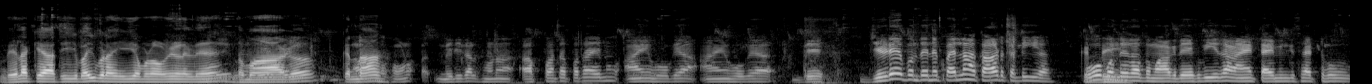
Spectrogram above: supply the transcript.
ਦੇਖ ਲੈ ਕਿਆ ਚੀਜ਼ ਬਾਈ ਬਣਾਈ ਆ ਬਣਾਉਣੇ ਵਾਲੇ ਨੇ ਦਿਮਾਗ। ਕਿੰਨਾ? ਹੁਣ ਮੇਰੀ ਗੱਲ ਸੁਣ ਆਪਾਂ ਤਾਂ ਪਤਾ ਇਹਨੂੰ ਐਂ ਹੋ ਗਿਆ ਐਂ ਹੋ ਗਿਆ ਦੇ ਜਿਹੜੇ ਬੰਦੇ ਨੇ ਪਹਿਲਾਂ ਕਾਰਡ ਕੱਢੀ ਆ ਉਹ ਬੰਦੇ ਦਾ ਦਿਮਾਗ ਦੇਖ ਵੀ ਇਹਦਾ ਐਂ ਟਾਈਮਿੰਗ ਸੈੱਟ ਹੋਊ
